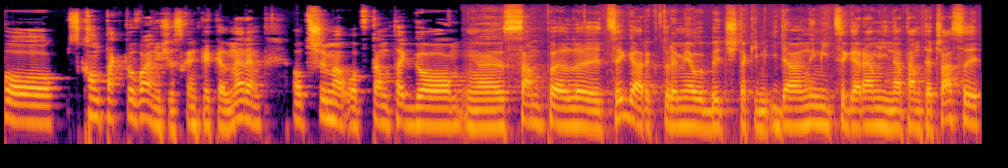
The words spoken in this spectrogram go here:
po skontaktowaniu się z Henke Kellnerem otrzymał od tamtego e, sample cygar, które miały być takimi idealnymi cygarami na tamte czasy.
